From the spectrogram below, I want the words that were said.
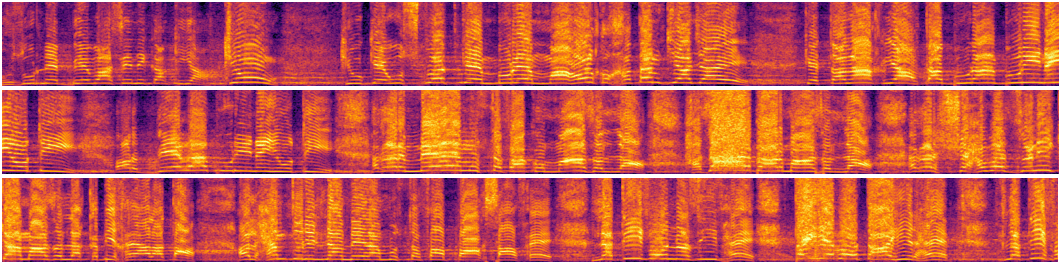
हुजूर ने बेवा से निकाह किया। क्यों? क्योंकि उस वक्त के बुरे माहौल को ख़त्म किया जाए कि तलाक याफ्ता बुरा बुरी नहीं होती और बेवा बुरी नहीं होती। अगर मेरे मुस्तफ़ा को माज अल्लाह हज़ार बार माज अल्लाह अगर शहवत जनी का माज अल्लाह कभी ख्याल आता, अल्हम्दुलिल्लाह मेरा मुस्तफ़ा पाक साफ़ है, लतीफ़ नज़ीफ़ है, तैयब व ताहिर है, लतीफ़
